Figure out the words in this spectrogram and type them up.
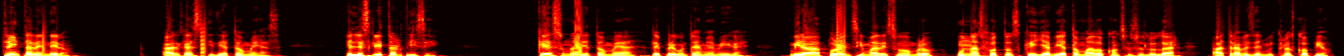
30 de enero. Algas y diatomeas. El escritor dice, ¿Qué es una diatomea? Le pregunté a mi amiga. Miraba por encima de su hombro unas fotos que ella había tomado con su celular a través del microscopio.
